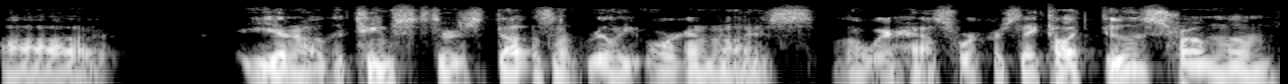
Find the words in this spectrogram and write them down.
uh, you know the Teamsters doesn't really organize the warehouse workers. They collect dues from them,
